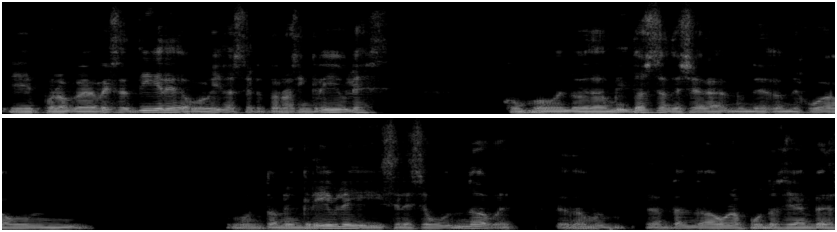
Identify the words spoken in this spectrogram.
eh, por lo que regresa Tigre, volviendo a hacer torneos increíbles, como el de 2012, donde, ya era- donde, donde juega un un torneo increíble y sale segundo, pues, tratando muy- tratando a unos puntos de ser campeón.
